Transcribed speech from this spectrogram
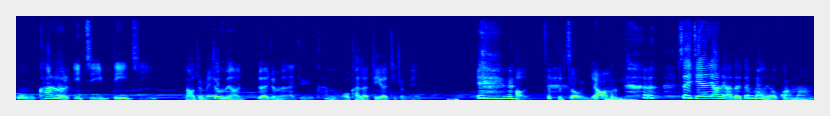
我看了一集，第一集，然后就没了，就没有，对，就没有再继续看。嗯，我看了第二集就没了。好，这不重要。所以今天要聊的跟梦有关吗？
